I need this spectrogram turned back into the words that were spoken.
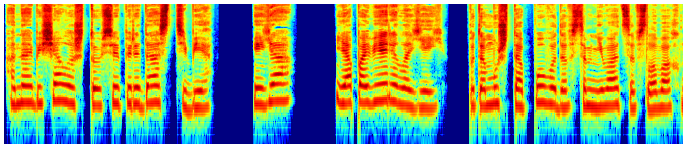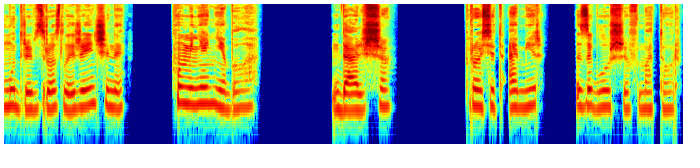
Она обещала, что все передаст тебе, и я... я поверила ей, потому что поводов сомневаться в словах мудрой взрослой женщины у меня не было. «Дальше», — просит Амир, заглушив мотор.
